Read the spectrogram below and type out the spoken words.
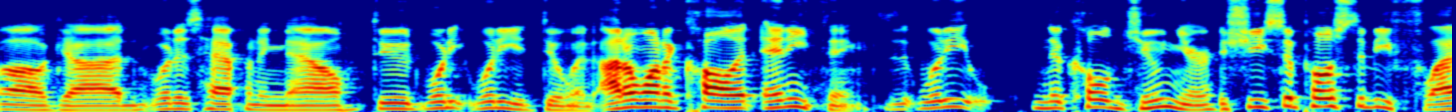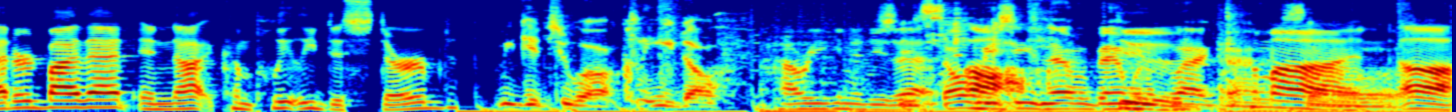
Oh god, what is happening now? Dude, what are you, what are you doing? I don't want to call it anything. What do you Nicole Jr. Is she supposed to be flattered by that and not completely disturbed? Let me get you all cleaned off. How are you going to do She that? told me she's never been with a black guy, Come on. so- Ah.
